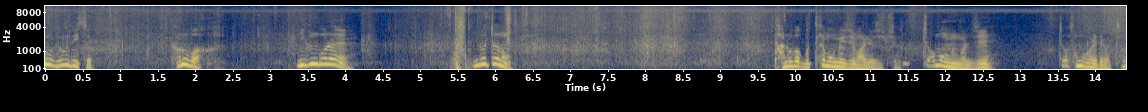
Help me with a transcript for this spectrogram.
어, 여기도 있어. 단호박. 익은 거네. 익었잖아. 단호박 어떻게 먹는지 좀 알려주십시오. 쪄 먹는 건지, 쪄서 먹어야 되겠지?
